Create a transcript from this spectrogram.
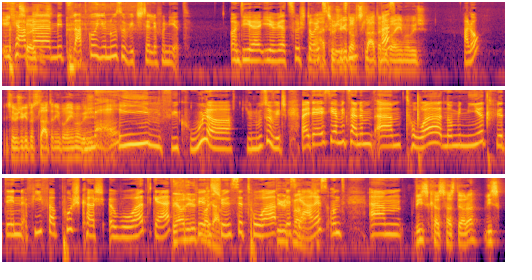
Ich habe äh, mit Zlatko Junusovic telefoniert. Und ihr, ihr werdet so stolz jetzt habe ich gedacht, Slatan? Ibrahimovic. Hallo? Jetzt habe ich schon gedacht, Slatan Ibrahimovic. Nein, viel cooler. Junusovic. Weil der ist ja mit seinem ähm, Tor nominiert für den FIFA Pushkash Award, gell? Ja, aber die Hütten Für das geil. schönste Tor Die des Jahres. Und ähm, Viskas heißt der, oder? Vis,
